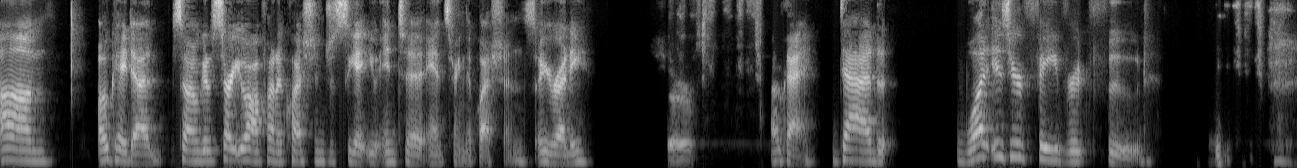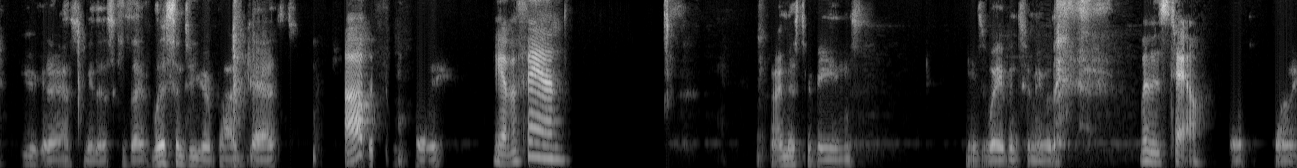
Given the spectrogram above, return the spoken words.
Um, okay, Dad. So I'm gonna start you off on a question just to get you into answering the questions. Are you ready? Sure. Okay. Dad, what is your favorite food? You're going to ask me this because I've listened to your podcast. Oh. We have a fan. Hi, Mr. Beans. He's waving to me with with his tail. funny.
